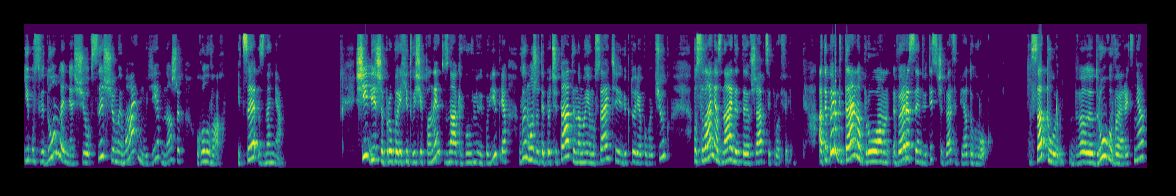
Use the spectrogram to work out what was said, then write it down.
і усвідомлення, що все, що ми маємо, є в наших головах, і це знання. Ще більше про перехід вищих планет, знаки вогню і повітря, ви можете прочитати на моєму сайті Вікторія Ковальчук. Посилання знайдете в шапці профілю. А тепер детально про вересень 2025 року. Сатурн 2 вересня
